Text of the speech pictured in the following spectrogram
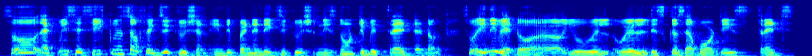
So that means a sequence of execution, independent execution is known to be thread and all. So anyway, uh, you will will discuss about these threads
